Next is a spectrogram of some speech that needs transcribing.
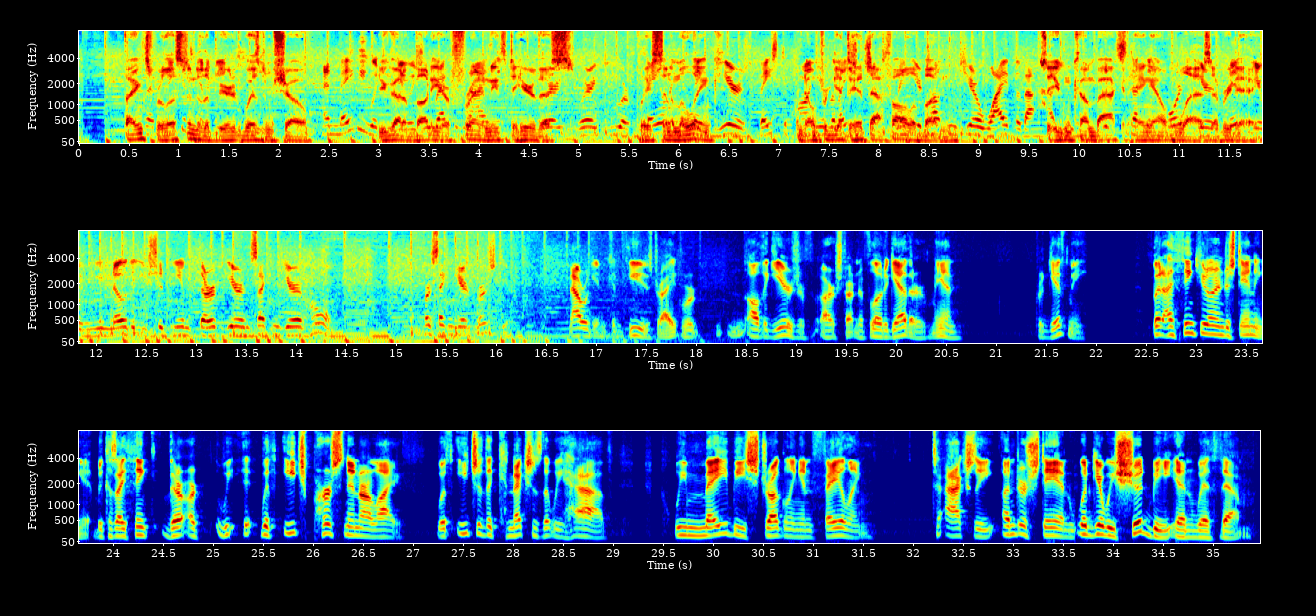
Thanks for listening to the Bearded Wisdom Show. And maybe what you, you got a buddy or friend needs to hear this. Where, where you are Please send them a link. Based upon and don't forget to hit that follow button. To your wife about so you can come back and hang out with Les every day. when you know that you should be in third gear and second gear at home, or second gear and first gear. Now we're getting confused, right? We're all the gears are, are starting to flow together. Man, forgive me but I think you're understanding it because I think there are we with each person in our life, with each of the connections that we have, we may be struggling and failing to actually understand what gear we should be in with them.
